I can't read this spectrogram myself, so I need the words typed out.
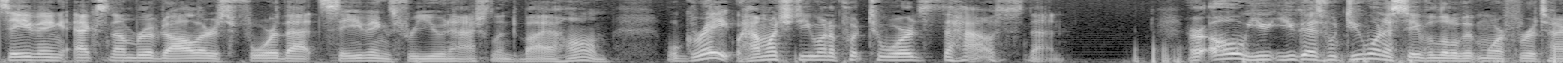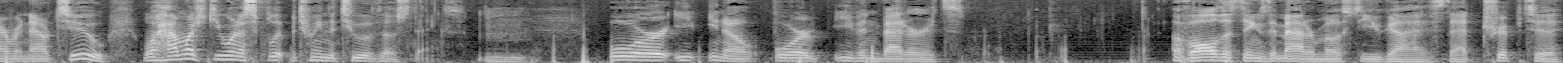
saving X number of dollars for that savings for you and Ashland to buy a home? Well, great. How much do you want to put towards the house then? Or oh, you you guys do want to save a little bit more for retirement now too. Well, how much do you want to split between the two of those things? Mm-hmm. or e- you know, or even better, it's of all the things that matter most to you guys, that trip to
